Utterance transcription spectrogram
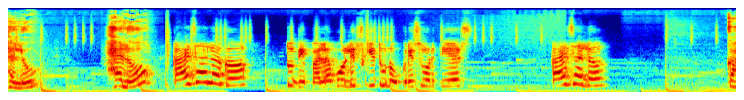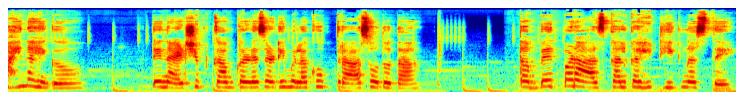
हॅलो? हॅलो? काय झालं ग? तू दीपाला बोलीस की तू नोकरी सोडतीयस? काय झालं? काही नाही ग. ते नाईट शिफ्ट काम करण्यासाठी मला खूप त्रास होत होता. तब्येत पण आजकाल काही ठीक नसते.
